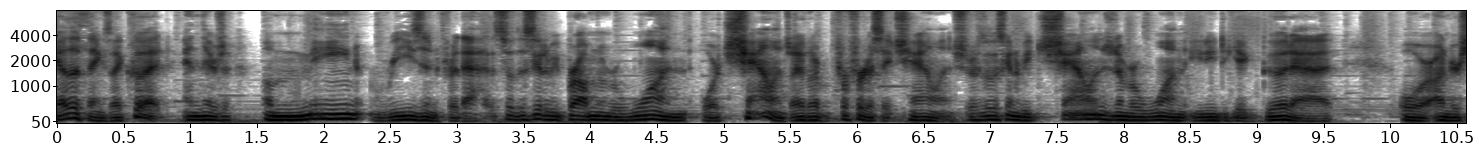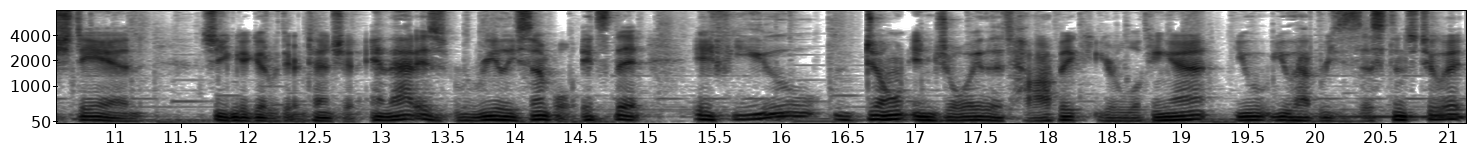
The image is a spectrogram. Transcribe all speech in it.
other things I could. And there's a main reason for that. So this is going to be problem number one or challenge. I prefer to say challenge. So there's going to be challenge number one that you need to get good at or understand so you can get good with your intention. And that is really simple. It's that if you don't enjoy the topic you're looking at, you you have resistance to it,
